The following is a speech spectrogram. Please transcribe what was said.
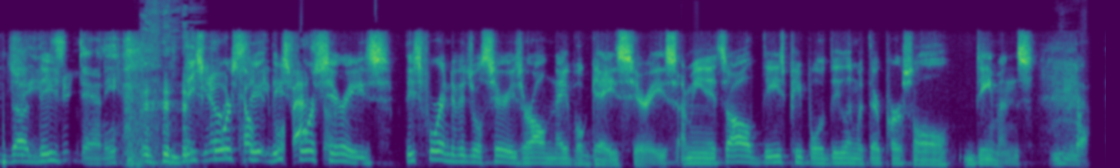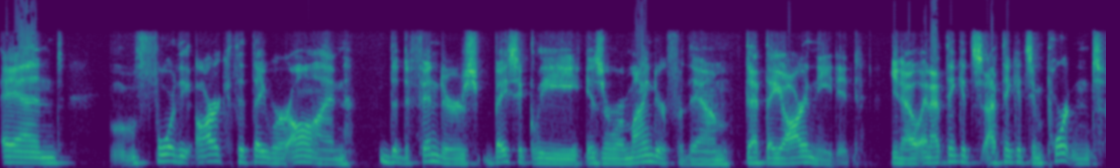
The, geez, these Danny. these you four se- these four faster. series these four individual series are all naval gaze series i mean it's all these people dealing with their personal demons Mhm. and for the arc that they were on the defenders basically is a reminder for them that they are needed you know and i think it's i think it's important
